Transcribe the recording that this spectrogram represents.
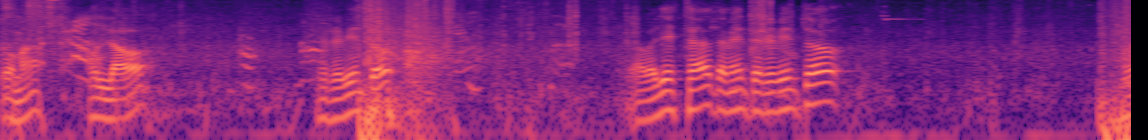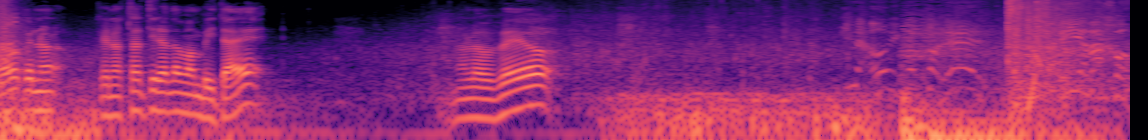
Toma, por lado. Me reviento. La ballesta también te reviento Cuidado que no, que no están tirando bombitas, ¿eh? No los veo ¡La oigo correr! ¡Ahí abajo!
